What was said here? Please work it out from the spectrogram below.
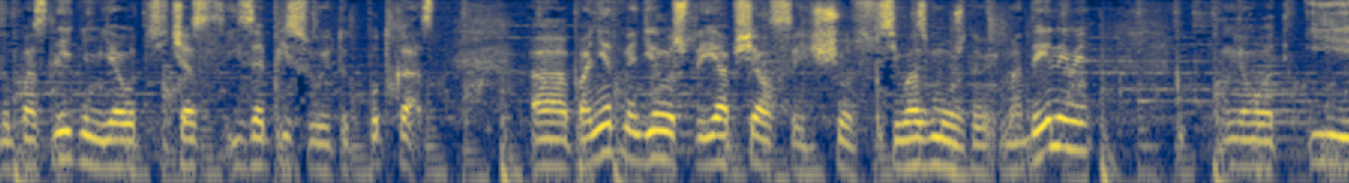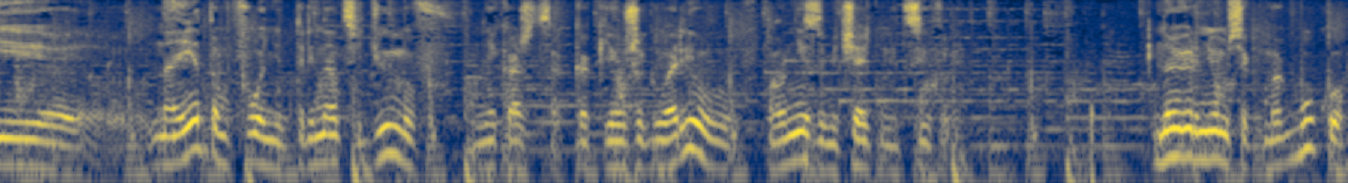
На последнем я вот сейчас и записываю этот подкаст. А, понятное дело, что я общался еще с всевозможными моделями. Вот, и на этом фоне 13 дюймов, мне кажется, как я уже говорил, вполне замечательные цифры. Но вернемся к MacBook.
